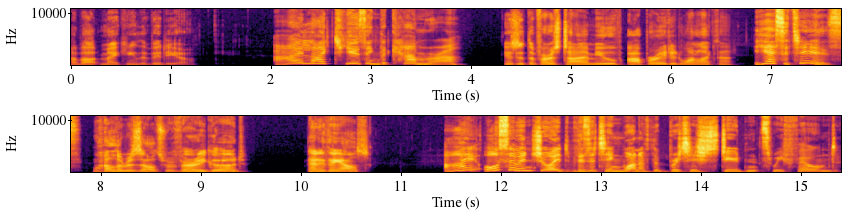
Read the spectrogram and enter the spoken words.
about making the video? I liked using the camera. Is it the first time you've operated one like that? Yes, it is. Well, the results were very good. Anything else? I also enjoyed visiting one of the British students we filmed.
